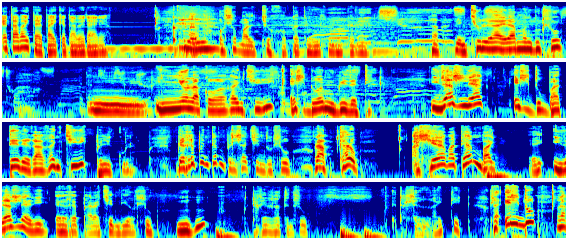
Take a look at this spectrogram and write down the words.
eta baita epaiketa bera ere. Oso maltxu jokatu duzu entzulea eraman duzu, mm, inolako garrantzirik ez duen bidetik. Idazleak ez du batere garrantzirik pelikulan. De repentean pensatzen duzu. Ora, karo, hasiera batean bai, e, idazleari erreparatzen diozu. Mhm. Eta gero zaten zu. Eta zer gaitik. Ola, ez du, ola,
